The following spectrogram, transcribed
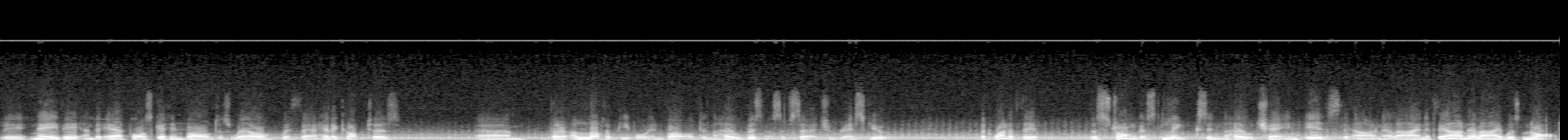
the Navy and the Air Force get involved as well with their helicopters. Um, there are a lot of people involved in the whole business of search and rescue, but one of the, the strongest links in the whole chain is the RNLI, and if the RNLI was not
